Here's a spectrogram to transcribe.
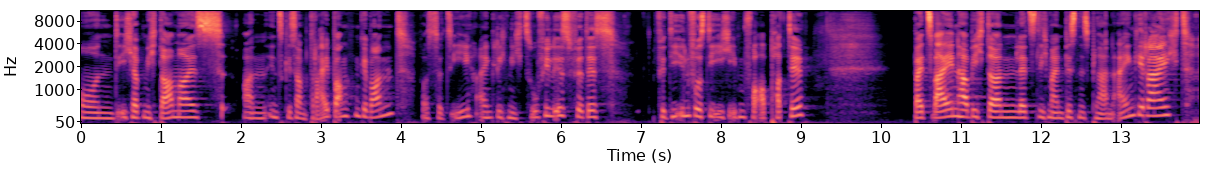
Und ich habe mich damals an insgesamt drei Banken gewandt, was jetzt eh eigentlich nicht so viel ist für das, für die Infos, die ich eben vorab hatte. Bei zweien habe ich dann letztlich meinen Businessplan eingereicht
